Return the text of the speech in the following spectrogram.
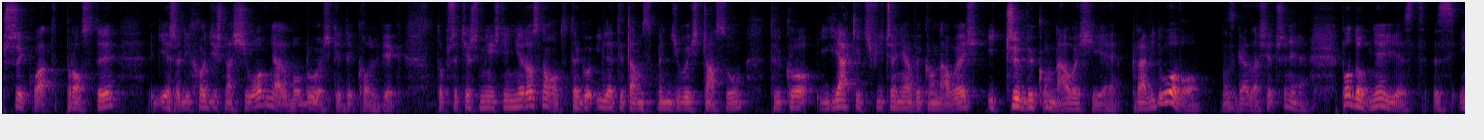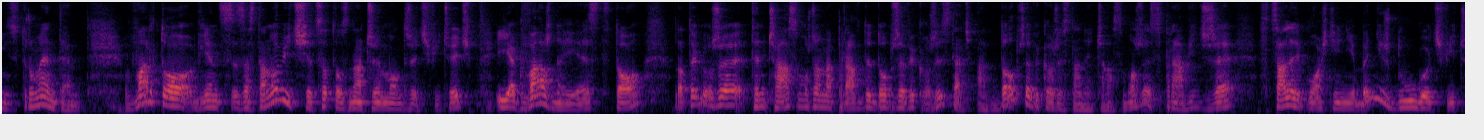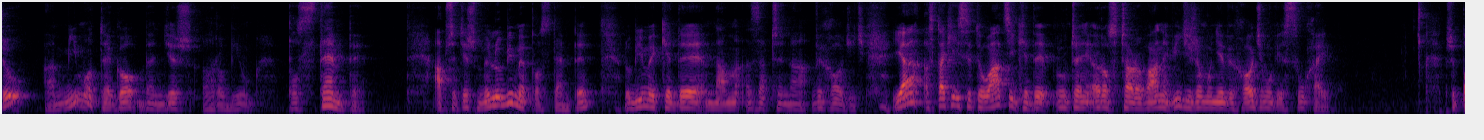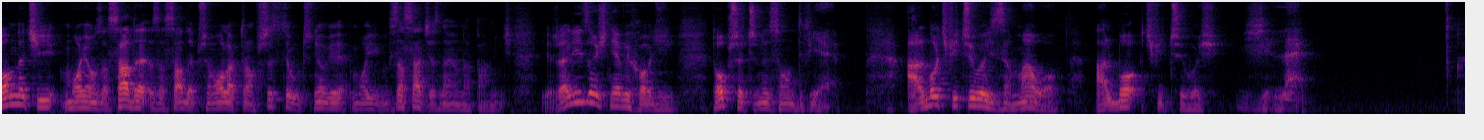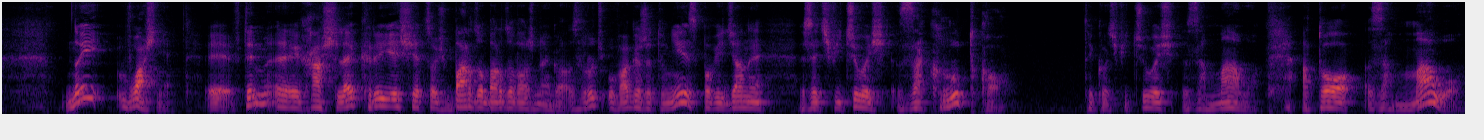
Przykład prosty, jeżeli chodzisz na siłownię albo byłeś kiedykolwiek, to przecież mięśnie nie rosną od tego, ile ty tam spędziłeś czasu, tylko jakie ćwiczenia wykonałeś i czy wykonałeś je prawidłowo. Zgadza się czy nie? Podobnie jest z instrumentem. Warto więc zastanowić się, co to znaczy mądrze ćwiczyć i jak ważne jest to, dlatego że ten czas można naprawdę dobrze wykorzystać, a dobrze wykorzystany czas może sprawić, że wcale właśnie nie będziesz długo ćwiczył, a mimo tego będziesz robił postępy. A przecież my lubimy postępy, lubimy, kiedy nam zaczyna wychodzić. Ja w takiej sytuacji, kiedy uczeń rozczarowany widzi, że mu nie wychodzi, mówię: Słuchaj, przypomnę Ci moją zasadę, zasadę Przemola, którą wszyscy uczniowie moi w zasadzie znają na pamięć. Jeżeli coś nie wychodzi, to przyczyny są dwie. Albo ćwiczyłeś za mało, albo ćwiczyłeś źle. No i właśnie, w tym e, haśle kryje się coś bardzo, bardzo ważnego. Zwróć uwagę, że tu nie jest powiedziane, że ćwiczyłeś za krótko, tylko ćwiczyłeś za mało. A to za mało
